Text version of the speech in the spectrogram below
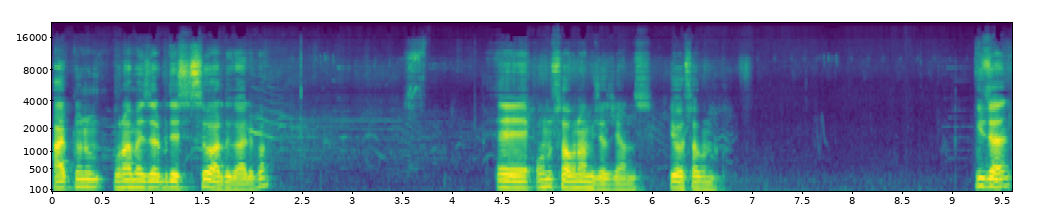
Hypno'nun buna benzer bir destesi vardı galiba. Ee, onu savunamayacağız yalnız. Yok savunduk. Güzel.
